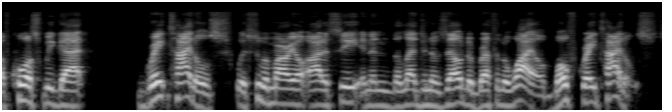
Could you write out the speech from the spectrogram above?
of course we got great titles with Super Mario Odyssey and then The Legend of Zelda Breath of the Wild. Both great titles.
